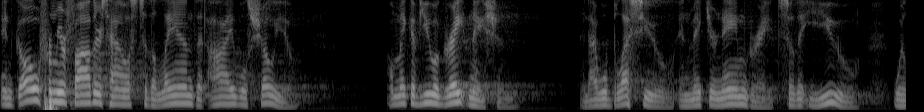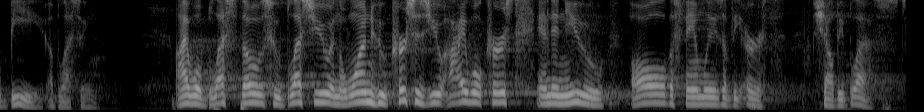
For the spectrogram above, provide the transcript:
and go from your father's house to the land that I will show you. I'll make of you a great nation, and I will bless you and make your name great, so that you will be a blessing. I will bless those who bless you, and the one who curses you I will curse, and in you all the families of the earth shall be blessed.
